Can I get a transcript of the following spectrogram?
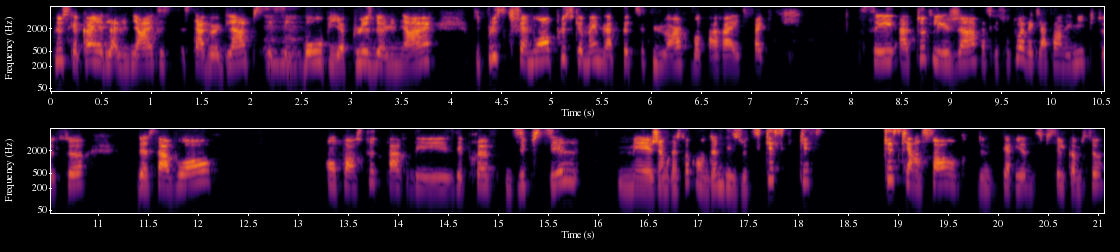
plus que quand il y a de la lumière, c'est aveuglant, puis c'est Mhm. beau, puis il y a plus de lumière. Puis plus qu'il fait noir, plus que même la petite lueur va paraître. Fait que c'est à toutes les gens, parce que surtout avec la pandémie puis tout ça, de savoir, on passe toutes par des épreuves difficiles, mais j'aimerais ça qu'on donne des outils. Qu'est-ce qu'est-ce- qu'est-ce qui en sort d'une période difficile comme ça?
